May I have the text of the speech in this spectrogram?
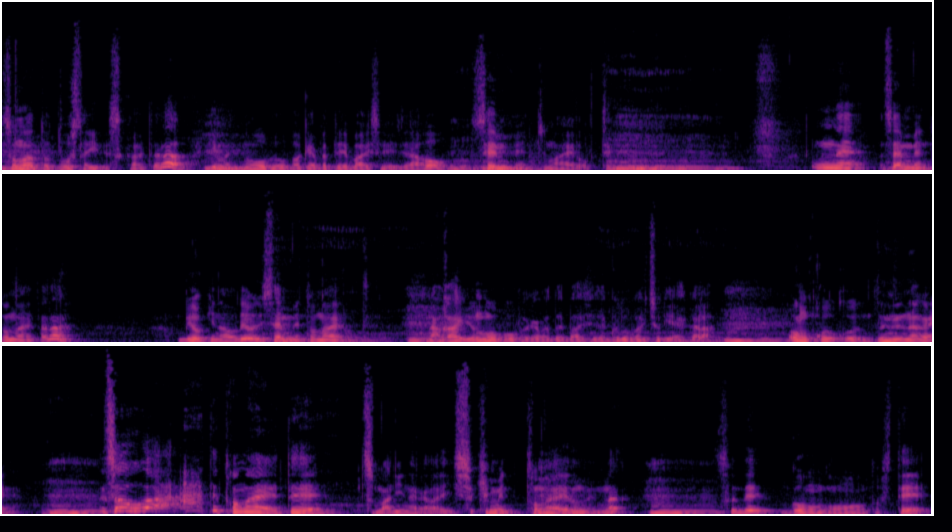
その後どうしたらいいですか？って言ったら、今ノーベルバケバテバイセージャーを千遍唱えろって、ね千遍唱えたら病気治るように千遍唱えろって、長いよノーベルバケバテバイセージャー黒バイチョリやから、音ここ全然長いねん。でそれをわーって唱えて詰まりながら一生懸命唱えるねん。な、うん。それでゴンゴンとして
